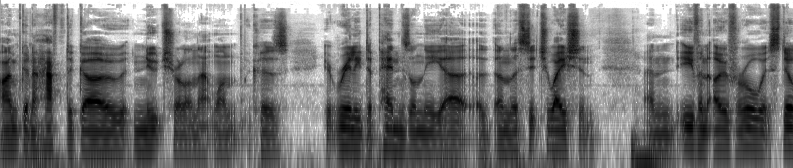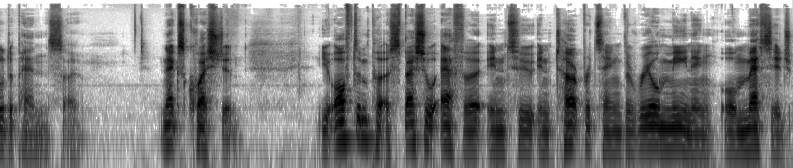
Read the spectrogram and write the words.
I'm gonna have to go neutral on that one because it really depends on the uh, on the situation, and even overall, it still depends. So, next question. You often put a special effort into interpreting the real meaning or message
